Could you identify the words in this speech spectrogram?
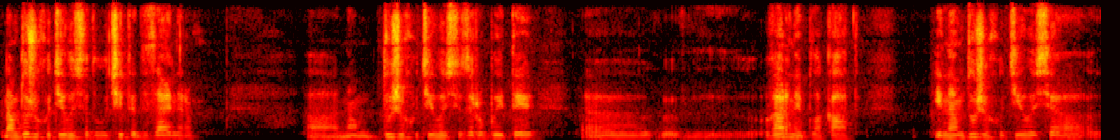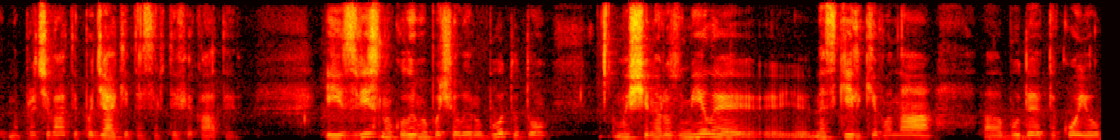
нам дуже хотілося долучити дизайнера, нам дуже хотілося зробити гарний плакат, і нам дуже хотілося напрацювати подяки та сертифікати. І звісно, коли ми почали роботу, то ми ще не розуміли, е, наскільки вона е, буде такою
